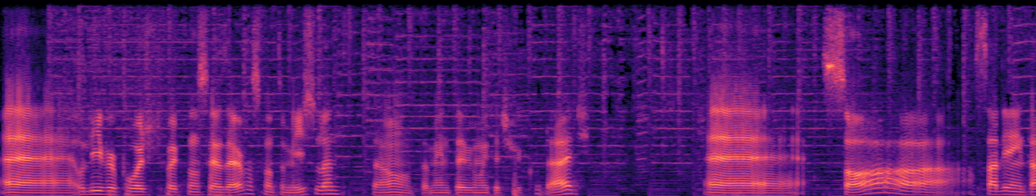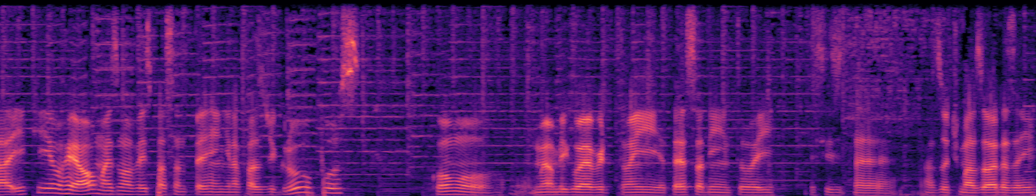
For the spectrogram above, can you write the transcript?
É... o Liverpool hoje foi com as reservas contra o Midland, então também não teve muita dificuldade. É... Só salientar aí que o Real, mais uma vez, passando perrengue na fase de grupos como o meu amigo Everton aí até salientou aí esses, é, as últimas horas aí,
